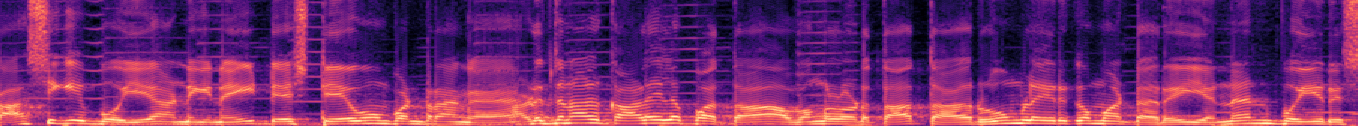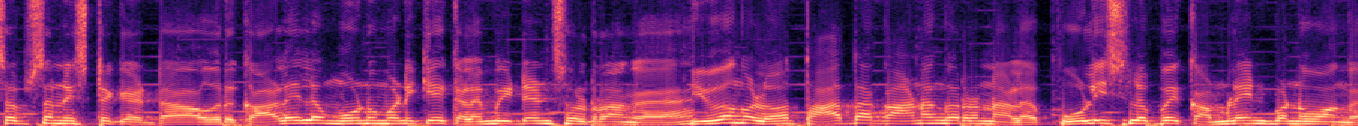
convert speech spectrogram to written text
காசிக்கு போய் அன்னைக்கு நைட்டு ஸ்டேவும் பண்றாங்க. அடுத்த நாள் காலையில பார்த்தா அவங்களோட தாத்தா ரூம்ல இருக்க மாட்டாரு. என்னன்னு போய் ரிசப்ஷனிஸ்ட் கேட்டா அவரு காலையில மூணு மணிக்கே கிளம்பிட்டேன்னு சொல்றாங்க. இவங்களும் தாத்தா காணங்கிறனால போலீஸ்ல போய் கம்ப்ளைண்ட் பண்ணுவாங்க.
